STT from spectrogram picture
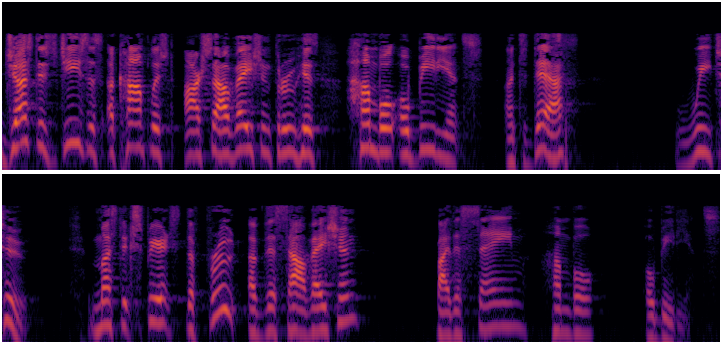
just as Jesus accomplished our salvation through his humble obedience unto death, we too must experience the fruit of this salvation by the same humble obedience.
